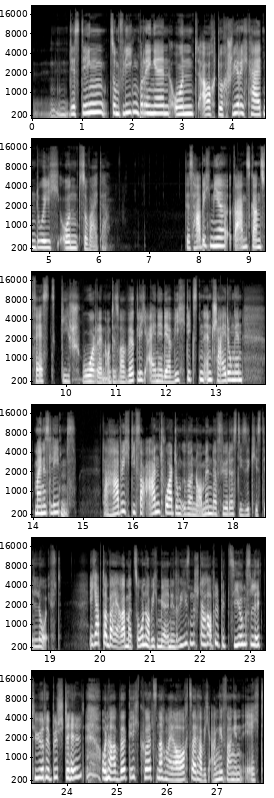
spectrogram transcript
das Ding zum Fliegen bringen und auch durch Schwierigkeiten durch und so weiter. Das habe ich mir ganz, ganz fest geschworen und es war wirklich eine der wichtigsten Entscheidungen meines Lebens. Da habe ich die Verantwortung übernommen dafür, dass diese Kiste läuft. Ich habe dann bei Amazon habe ich mir einen Riesenstapel Beziehungslektüre bestellt und habe wirklich kurz nach meiner Hochzeit habe ich angefangen echt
